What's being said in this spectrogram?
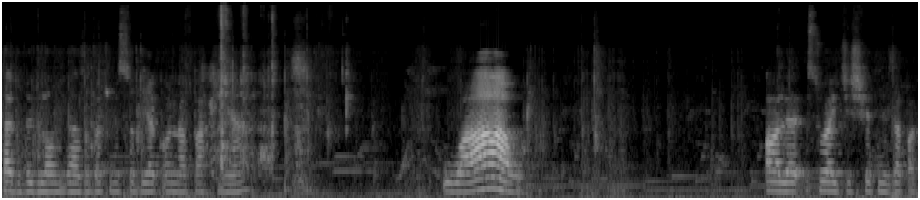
Tak wygląda, zobaczmy sobie jak ona pachnie. Wow! Ale słuchajcie, świetny zapach.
